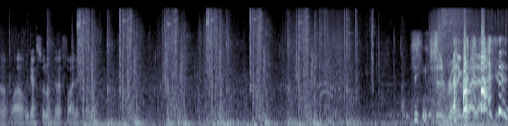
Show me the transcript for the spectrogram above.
Oh well, I guess we're not gonna find each other. just running right at you.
